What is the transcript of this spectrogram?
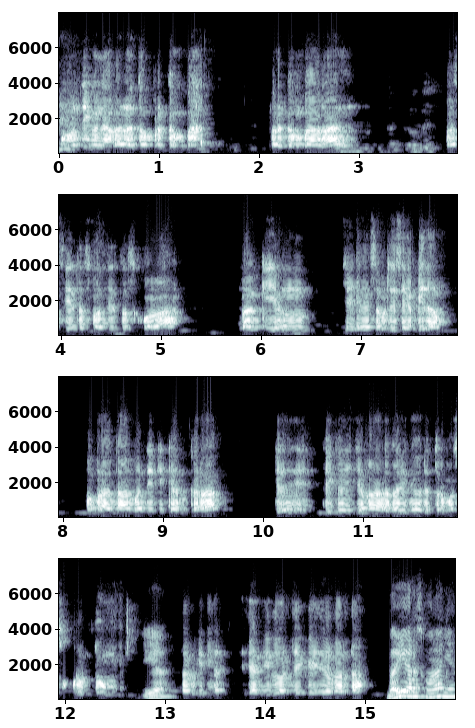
Mohon digunakan untuk perkembang perkembangan fasilitas-fasilitas sekolah bagi yang ya, seperti saya bilang pemerataan pendidikan. Karena jadi DKI Jakarta ini udah termasuk beruntung. Iya. Tapi kita yang di luar DKI Jakarta bayar sekolahnya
